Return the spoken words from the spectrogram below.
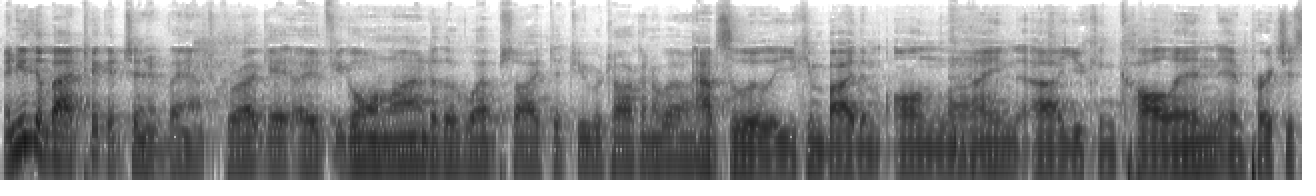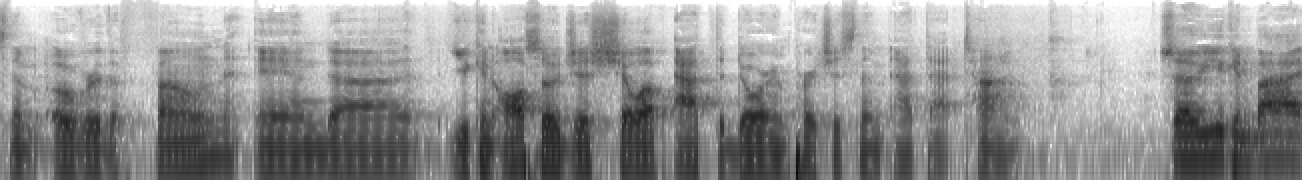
and you can buy tickets in advance, correct? Uh, If you go online to the website that you were talking about, Absolutely. You can buy them online. Uh, you can call in and purchase them over the phone. And uh, you can also just show up at the door and purchase them at that time. So you can buy.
